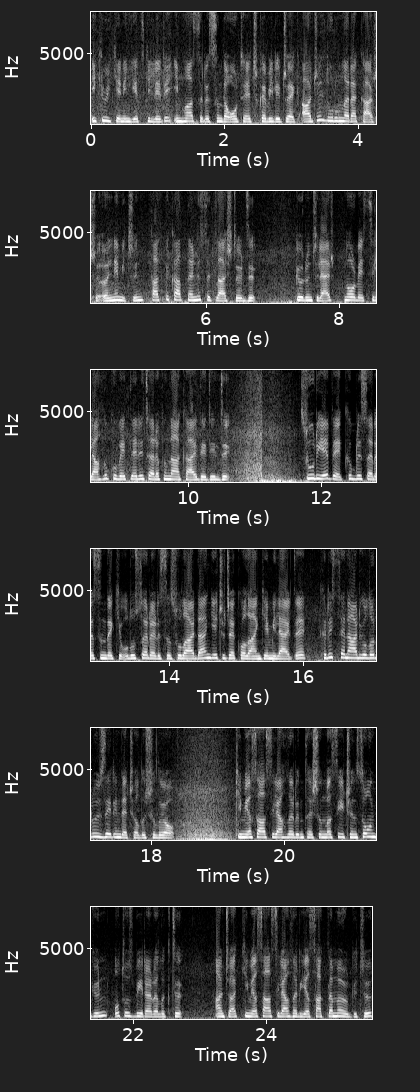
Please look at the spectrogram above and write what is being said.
İki ülkenin yetkilileri imha sırasında ortaya çıkabilecek acil durumlara karşı önlem için tatbikatlarını sıklaştırdı. Görüntüler Norveç Silahlı Kuvvetleri tarafından kaydedildi. Suriye ve Kıbrıs arasındaki uluslararası sulardan geçecek olan gemilerde kriz senaryoları üzerinde çalışılıyor. Kimyasal silahların taşınması için son gün 31 Aralık'tı. Ancak kimyasal silahları yasaklama örgütü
